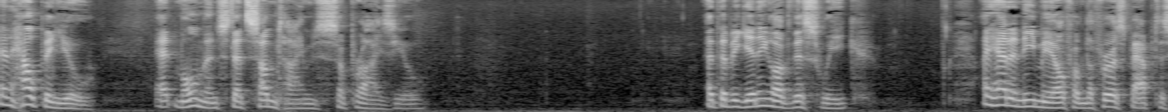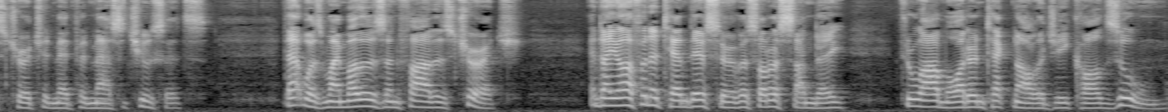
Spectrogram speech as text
and helping you at moments that sometimes surprise you. At the beginning of this week, I had an email from the First Baptist Church in Medford, Massachusetts. That was my mother's and father's church, and I often attend their service on a Sunday through our modern technology called Zoom.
